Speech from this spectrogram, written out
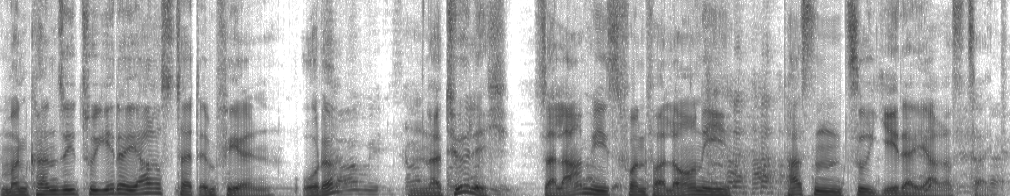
Man kann sie zu jeder Jahreszeit empfehlen, oder? Natürlich. Salamis von Falorni passen zu jeder Jahreszeit.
